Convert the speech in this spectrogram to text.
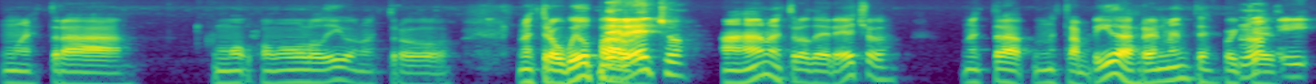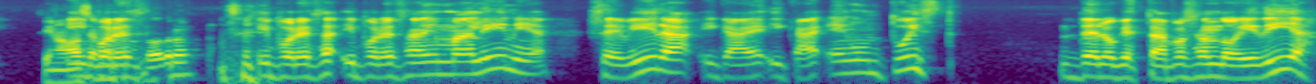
nuestra, ¿cómo, cómo lo digo? Nuestro, nuestro willpower. Derecho. Ajá, nuestros derechos, nuestra, nuestras vidas realmente, porque y, si no lo hacemos nosotros. y, por esa, y por esa misma línea se vira y cae, y cae en un twist de lo que está pasando hoy día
